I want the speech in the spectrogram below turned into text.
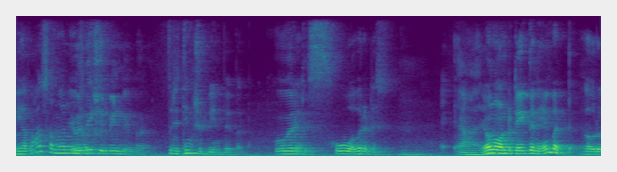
we have loss summer Everything should be in paper. Paper Whoever it is. Whoever it is I don't want to take the name but ஒரு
